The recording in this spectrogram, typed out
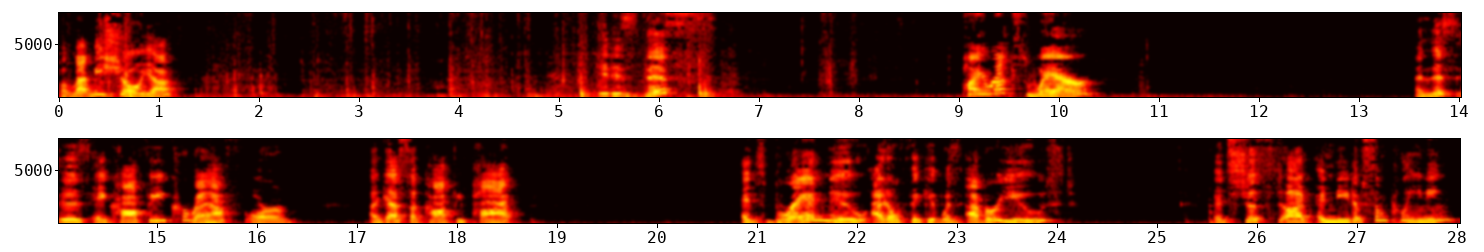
But let me show you. It is this Pyrex Ware And this is a coffee carafe or I guess a coffee pot. It's brand new. I don't think it was ever used. It's just uh, in need of some cleaning.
